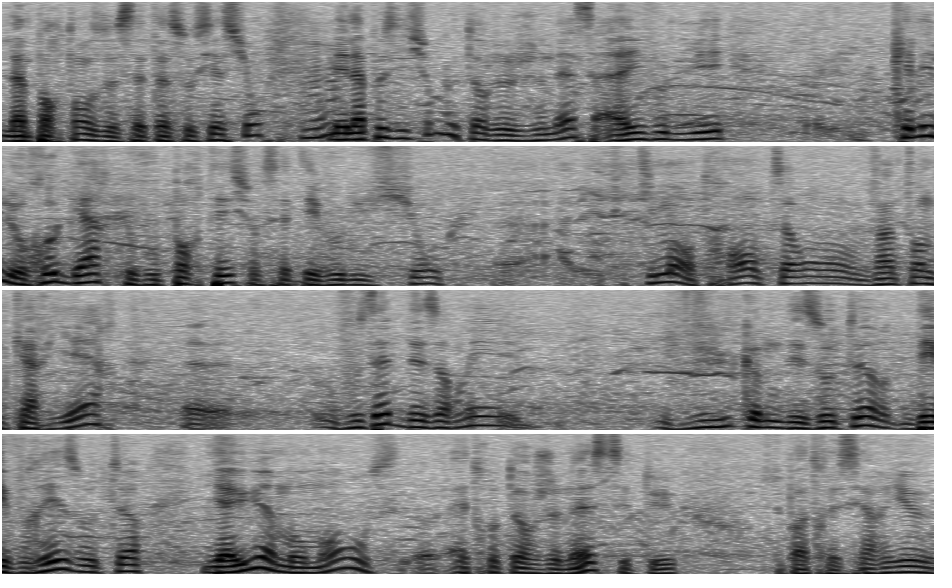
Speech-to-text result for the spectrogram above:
l'importance de cette association. Mmh. Mais la position de l'auteur de jeunesse a évolué. Quel est le regard que vous portez sur cette évolution Effectivement, 30 ans, 20 ans de carrière, euh, vous êtes désormais vus comme des auteurs, des vrais auteurs. Il y a eu un moment où être auteur jeunesse, c'était pas très sérieux.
